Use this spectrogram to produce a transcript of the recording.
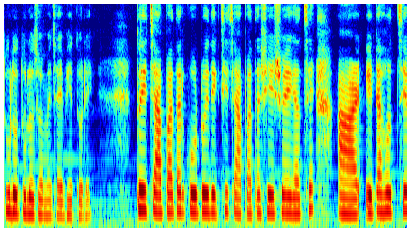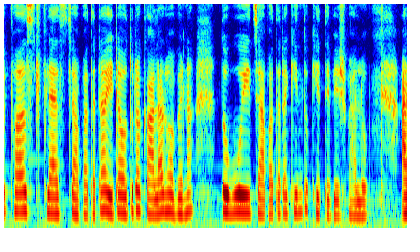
তুলো তুলো জমে যায় ভেতরে। তো এই চা পাতার কৌটোয় দেখছি, চা পাতা শেষ হয়ে গেছে। আর এটা হচ্ছে ফার্স্ট ফ্ল্যাশ চা পাতাটা। এটা অতটা কালার হবে না তবু এই চা পাতাটা কিন্তু খেতে বেশ ভালো। আর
